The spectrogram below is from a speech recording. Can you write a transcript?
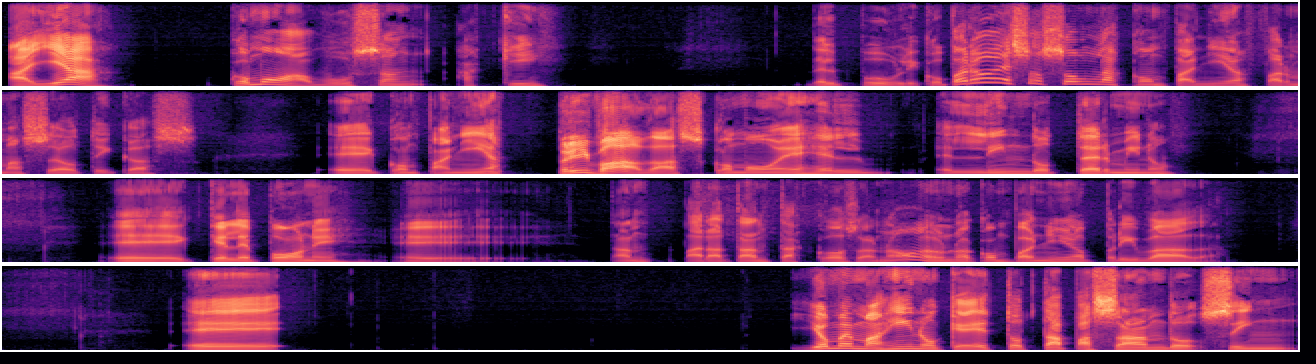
allá como abusan aquí del público. Pero eso son las compañías farmacéuticas eh, compañías privadas, como es el, lindo término eh, que le pone eh, para tantas cosas. No, es una compañía privada. Yo me imagino que esto está pasando sin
